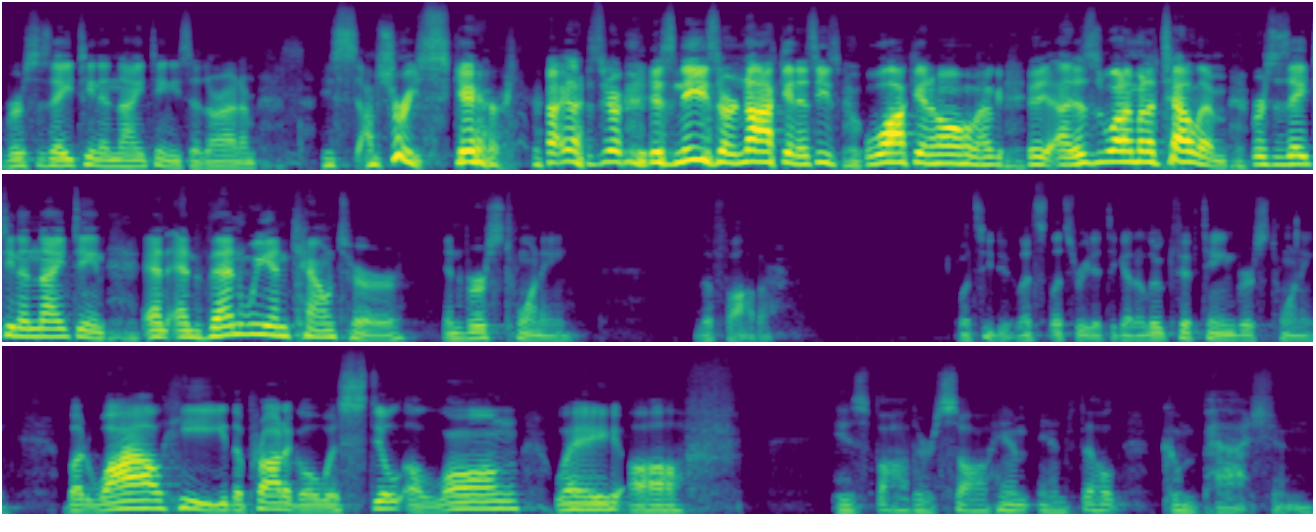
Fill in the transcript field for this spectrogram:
Verses 18 and 19, he says, All right, I'm, he's, I'm sure he's scared, right? I'm sure his knees are knocking as he's walking home. I'm, this is what I'm going to tell him. Verses 18 and 19. And, and then we encounter in verse 20 the Father. What's he do? Let's, let's read it together. Luke 15, verse 20. But while he, the prodigal, was still a long way off, his father saw him and felt compassion.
